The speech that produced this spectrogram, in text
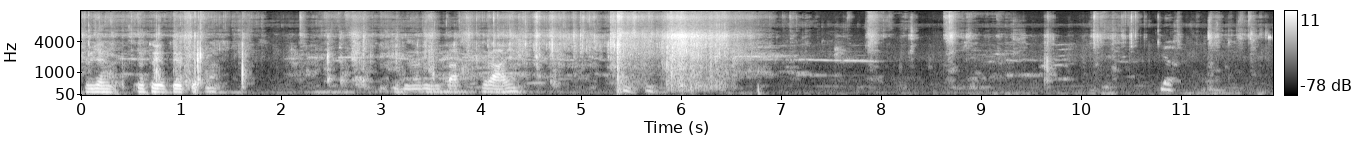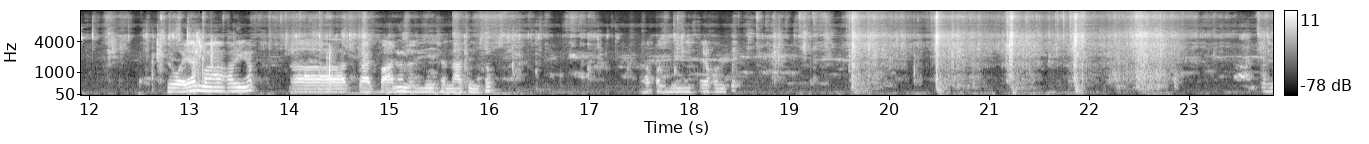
So yan, tutuyo, tuyo, tuyo na. Hindi na rin taas tirahin. So ayan mga kalingap, Ah, at kahit paano nalinisan natin to. Nakapaglinis tayo konti. Kasi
